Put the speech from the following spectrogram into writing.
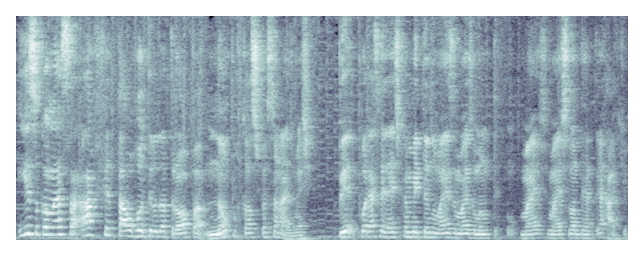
Isso começa a afetar o roteiro da tropa, não por causa dos personagens, mas por essa ideia de ficar metendo mais e mais, humano, mais, mais lanterna terráqueo.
